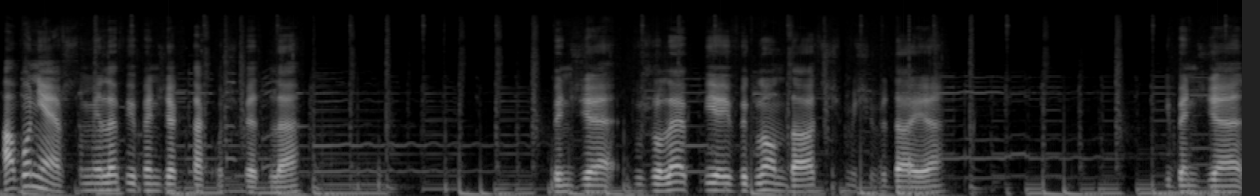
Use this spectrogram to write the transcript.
Albo nie, w sumie lepiej będzie jak tak oświetlę. Będzie dużo lepiej wyglądać, mi się wydaje i będzie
